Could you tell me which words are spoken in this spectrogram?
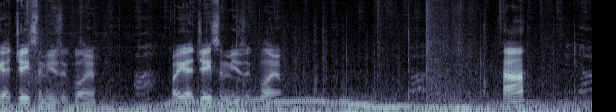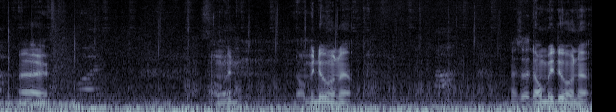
You got Jason music playing? Why you got Jason music playing? Huh? Oh. Don't be, don't be doing that. I said, don't be doing that.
